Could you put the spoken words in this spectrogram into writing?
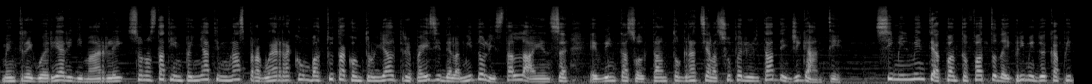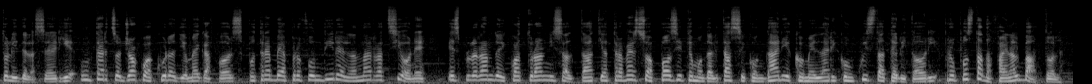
mentre i guerrieri di Marley sono stati impegnati in un'aspra guerra combattuta contro gli altri paesi della Middle East Alliance e vinta soltanto grazie alla superiorità dei giganti. Similmente a quanto fatto dai primi due capitoli della serie, un terzo gioco a cura di Omega Force potrebbe approfondire la narrazione, esplorando i quattro anni saltati attraverso apposite modalità secondarie come la riconquista territori proposta da Final Battle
